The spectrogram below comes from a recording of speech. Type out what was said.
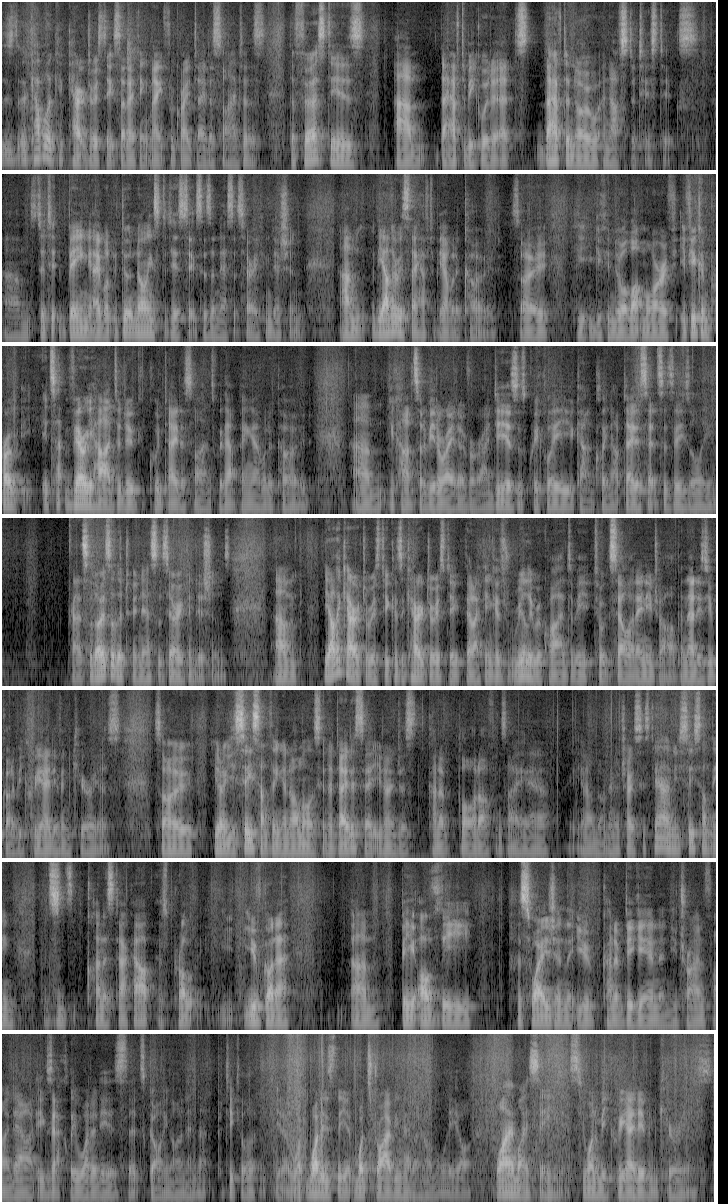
there's a couple of characteristics that I think make for great data scientists. The first is um, they have to be good at, they have to know enough statistics. Um, stati being able to knowing statistics is a necessary condition. Um, the other is they have to be able to code. So you, you can do a lot more if, if you can pro. It's very hard to do good data science without being able to code. Um, you can't sort of iterate over ideas as quickly. You can't clean up data sets as easily. So those are the two necessary conditions. Um, the other characteristic is a characteristic that I think is really required to be to excel at any job, and that is you've got to be creative and curious. So you know, you see something anomalous in a data set, you don't just kind of blow it off and say, yeah, you know, I'm not going to trace this down. You see something that's kind of stack up. There's probably you've got to um, be of the persuasion that you kind of dig in and you try and find out exactly what it is that's going on in that particular, you know, what, what is the, what's driving that anomaly or why am I seeing this? You want to be creative and curious.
